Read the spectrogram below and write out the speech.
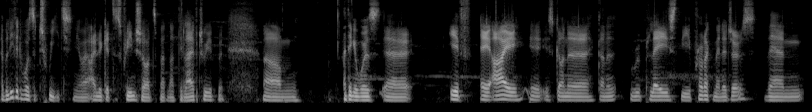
I, believe it was a tweet. You know, I only get the screenshots, but not the live tweet. But um, I think it was. Uh, if AI is gonna gonna replace the product managers, then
